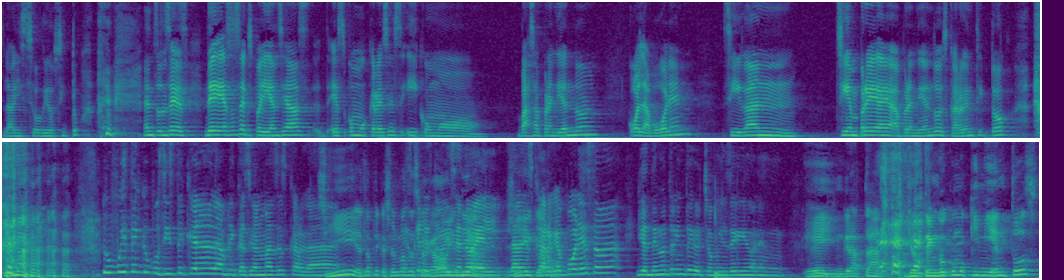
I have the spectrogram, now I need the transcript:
la hizo Diosito. Entonces, de esas experiencias es como creces y como vas aprendiendo. Colaboren, sigan siempre aprendiendo, descarguen TikTok. Tú fuiste el que pusiste que era la aplicación más descargada. Sí, es la aplicación más es que le descargada estaba hoy en diciendo a día. él, la Sí, descargué claro. por eso, yo tengo 38 mil seguidores. Ey, ingrata, yo tengo como 500.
